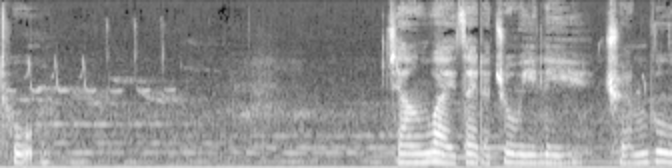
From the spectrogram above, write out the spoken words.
吐。将外在的注意力全部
